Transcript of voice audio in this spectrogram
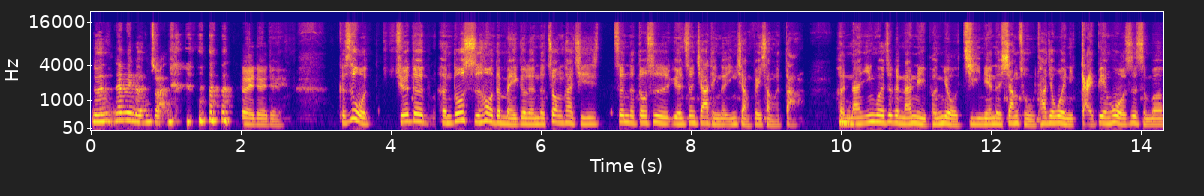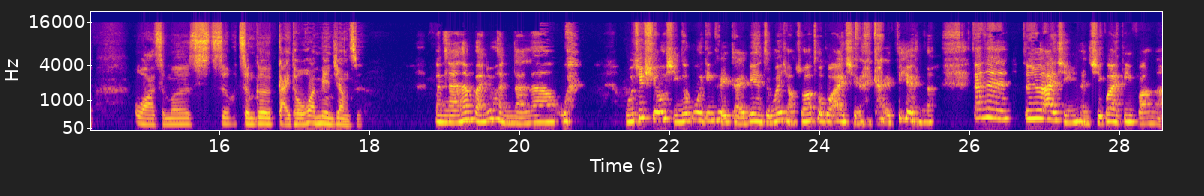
轮那边轮转。对对对，可是我觉得很多时候的每个人的状态，其实真的都是原生家庭的影响非常的大，很难因为这个男女朋友几年的相处，他就为你改变或者是什么。哇，什么整整个改头换面这样子？很难啊，本来就很难啊。我我去修行都不一定可以改变，怎么会想说要透过爱情来改变呢？但是这就是爱情很奇怪的地方啊。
